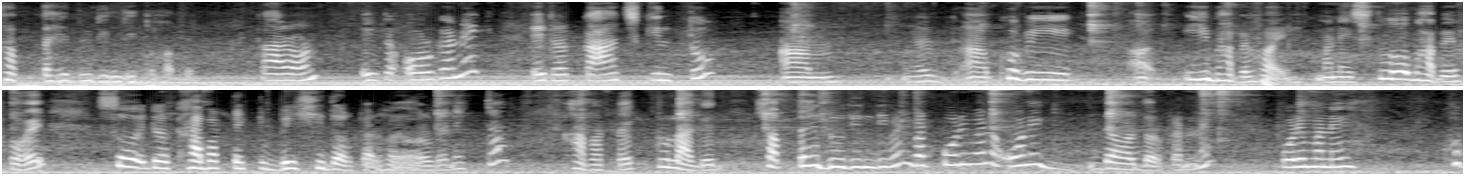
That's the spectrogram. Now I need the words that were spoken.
সপ্তাহে দুই দিন দিতে হবে। কারণ এটা অর্গানিক এটার কাজ কিন্তু খুবই ইভাবে হয় মানে স্লোভাবে হয়। সো এটার খাবারটা একটু বেশি দরকার হয় অর্গানিকটা খাবারটা একটু লাগে। সপ্তাহে দুদিন দিবেন বাট পরিমাণে অনেক দেওয়ার দরকার নেই। পরিমাণে খুব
